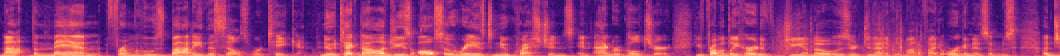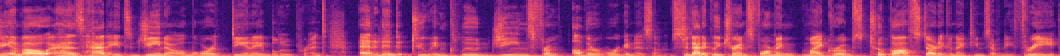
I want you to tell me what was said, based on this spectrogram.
not the man from whose body the cells were taken. New technologies also raised new questions in agriculture. You've probably heard of GMOs, or genetically modified organisms. A GMO has had its genome, or DNA blueprint, edited to include genes from other organisms. Genetically transforming microbes took off starting in 1973.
